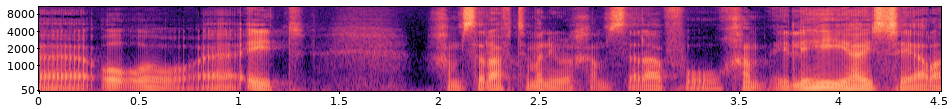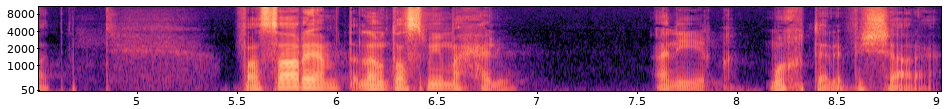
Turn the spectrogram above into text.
أو أو 8 5008 ولا 5005 اللي هي هاي السيارات. فصار لأنه تصميمه حلو أنيق مختلف في الشارع.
